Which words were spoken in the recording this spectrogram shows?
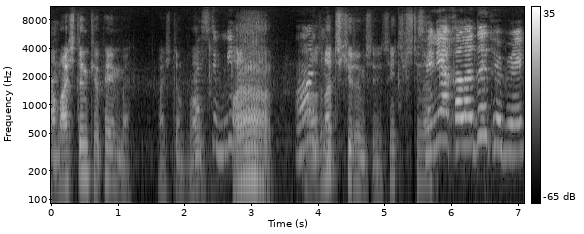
Ama açtım köpeğim ben. Açtım. Açtım git. Arrrr. Ağzına tükürürüm seni. Sen kimsin lan? Seni yakaladı köpek.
